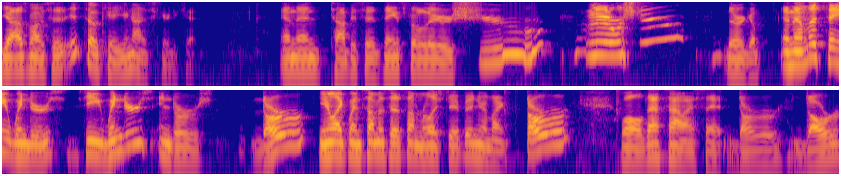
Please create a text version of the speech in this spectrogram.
mom said, It's okay, you're not a scaredy cat. And then Toppy said, Thanks for the little shoe. Little shoe. There we go. And then let's say Winders. See, Winders indoors. Durr. You know, like when someone says something really stupid and you're like, durr. Well, that's how I say it. Durr, durr,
